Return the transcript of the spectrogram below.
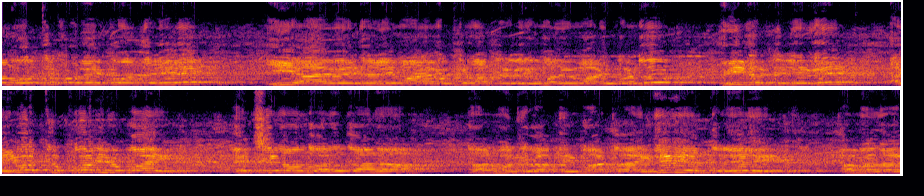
ಒಂದು ಒತ್ತು ಕೊಡಬೇಕು ಅಂತ ಹೇಳಿ ಈ ಆಯವ್ಯಯದಲ್ಲಿ ಮಾನ್ಯ ಮುಖ್ಯಮಂತ್ರಿಗಳಿಗೆ ಮನವಿ ಮಾಡಿಕೊಂಡು ಬೀದರ್ ಜಿಲ್ಲೆಗೆ ಐವತ್ತು ಕೋಟಿ ರೂಪಾಯಿ ಹೆಚ್ಚಿನ ಒಂದು ಅನುದಾನ ನಾನು ಮಂಜೂರಾತಿ ಮಾಡ್ತಾ ಇದ್ದೀನಿ ಅಂತ ಹೇಳಿ ತಮ್ಮೆಲ್ಲರ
